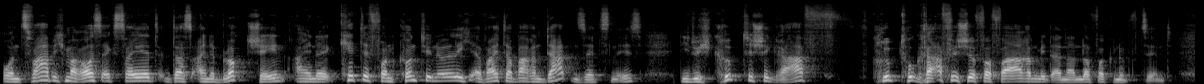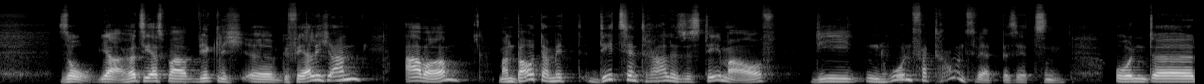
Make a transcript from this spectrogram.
Und zwar habe ich mal rausextrahiert, dass eine Blockchain eine Kette von kontinuierlich erweiterbaren Datensätzen ist, die durch kryptische Graph kryptografische Verfahren miteinander verknüpft sind. So, ja, hört sich erstmal wirklich äh, gefährlich an, aber man baut damit dezentrale Systeme auf, die einen hohen Vertrauenswert besitzen und äh,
